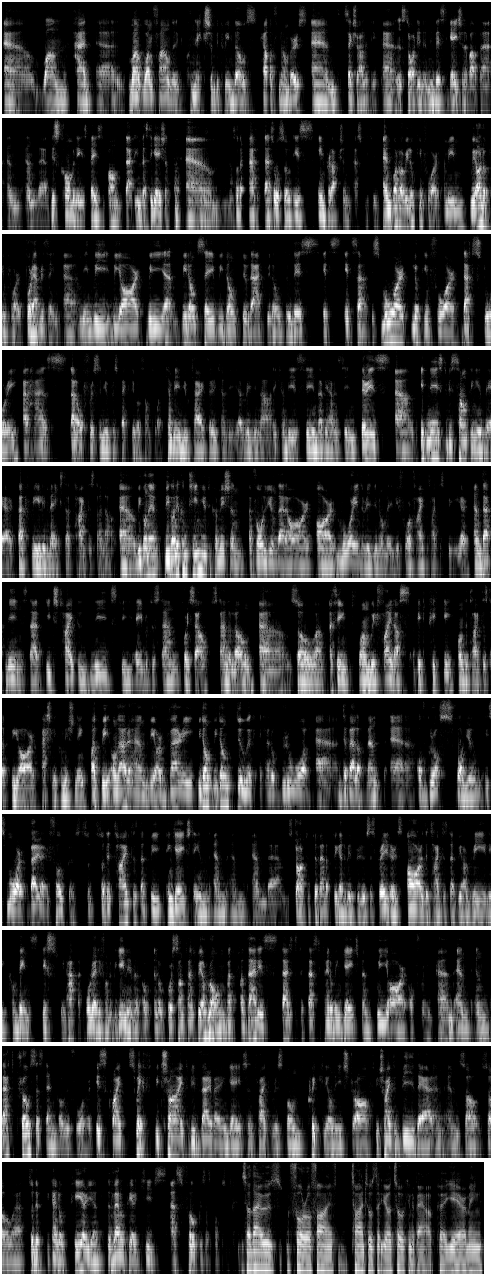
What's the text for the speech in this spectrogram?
one had uh, one one, found a connection between those health numbers and sexuality and started an investigation about that. And, and uh, this comedy is based upon that investigation. Um, so that that's also is in production as we speak. And what are we looking for? I mean, we are looking for for everything. Uh, I mean, we we are we uh, we don't say we don't do that, we don't do this. It's it's uh, it's more looking for that story that has that offers a new perspective of some sort. It can be a new character, it can be a arena, it can be a scene that we haven't seen. There is uh, it needs to be something in there that really makes that title stand out. Uh, we're gonna we're gonna continue to commission a volume that are are more in the region of maybe four or five titles per year, and that means that each title needs to be able to stand for itself, stand alone. Uh, so um, I think one will find us a bit picky on the titles that we are actually commissioning, but we, on the other hand, we are very we don't we don't do a, a kind of broad uh, development uh, of gross volume. It's more very very focused. So so the titles that we engaged in and and and um, start to develop together with producers creators are the titles that we are really convinced this will happen already from the beginning. And, and of course sometimes we are wrong but but that is that's the, that's the kind of engagement we are offering. And and and that process then going forward is quite swift. We try to be very very engaged and try to respond quickly on each draft. We try to be there and and so so uh, so the kind of period the development period keeps as focused as possible. So those four or five titles that you're talking about per year. I mean,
